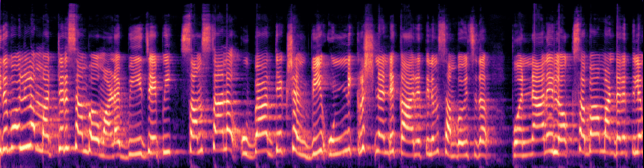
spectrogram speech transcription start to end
ഇതുപോലുള്ള മറ്റൊരു സംഭവമാണ് ബി ജെ പി സംസ്ഥാന ഉപാധ്യക്ഷൻ വി ഉണ്ണികൃഷ്ണന്റെ കാര്യത്തിലും സംഭവിച്ചത്. പൊന്നാനി ലോക്സഭാ മണ്ഡലത്തിലെ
